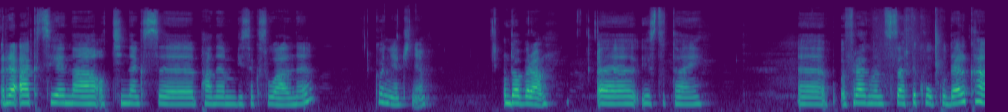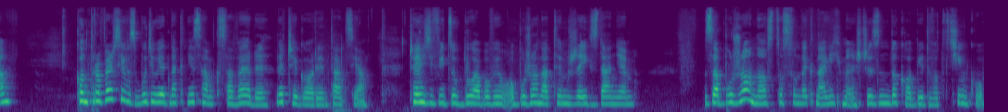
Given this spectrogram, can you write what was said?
reakcję na odcinek z e, panem biseksualnym. Koniecznie. Dobra, e, jest tutaj e, fragment z artykułu Pudelka. Kontrowersję wzbudził jednak nie sam Ksawery, lecz jego orientacja. Część widzów była bowiem oburzona tym, że ich zdaniem zaburzono stosunek nagich mężczyzn do kobiet w odcinku.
